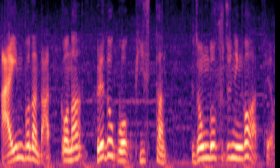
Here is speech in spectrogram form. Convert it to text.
아인보다 낮거나 그래도 뭐 비슷한 그 정도 수준인 것 같아요.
